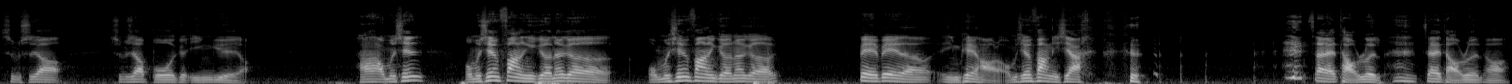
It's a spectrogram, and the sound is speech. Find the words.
是不是要是不是要播一个音乐哦？好，好，我们先我们先放一个那个，我们先放一个那个贝贝的影片好了。我们先放一下，再来讨论，再来讨论哦。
